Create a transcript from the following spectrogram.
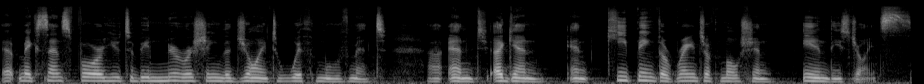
It makes sense for you to be nourishing the joint with movement. Uh, and again, and keeping the range of motion in these joints.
